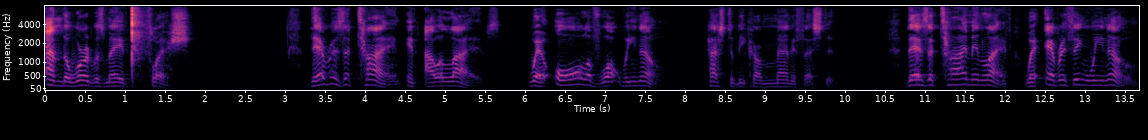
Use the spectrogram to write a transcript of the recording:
and the Word was made flesh. There is a time in our lives where all of what we know has to become manifested. There's a time in life where everything we know,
